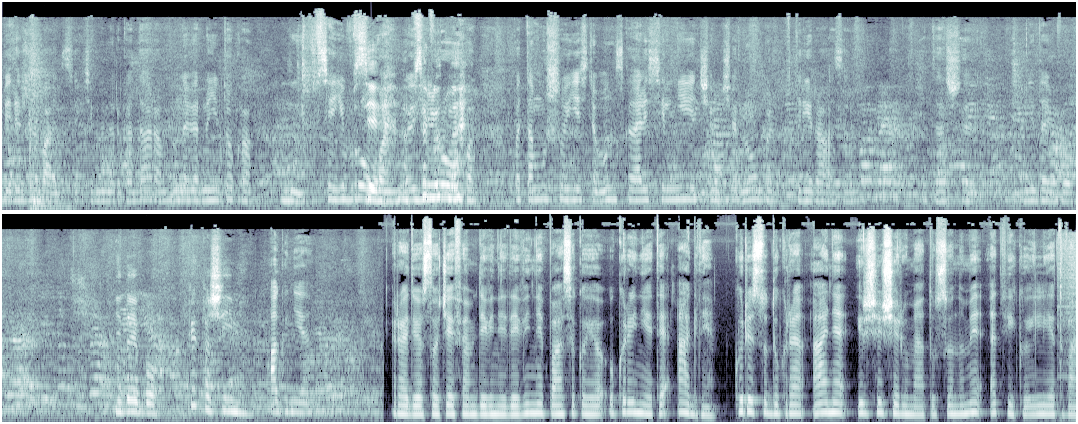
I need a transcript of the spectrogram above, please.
переживать с этим энергодаром. Ну, наверное, не только мы, вся Европа. Все, Европа. Потому что если он сказали сильнее, чем Чернобыль в три раза. Это же не дай бог. Не дай bog. Kaip ваше имя? Agnė. Radio stočiai FM99 pasakojo ukrainietė Agnė, kuri su dukra Ane ir šešerių metų sūnumi atvyko į Lietuvą.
